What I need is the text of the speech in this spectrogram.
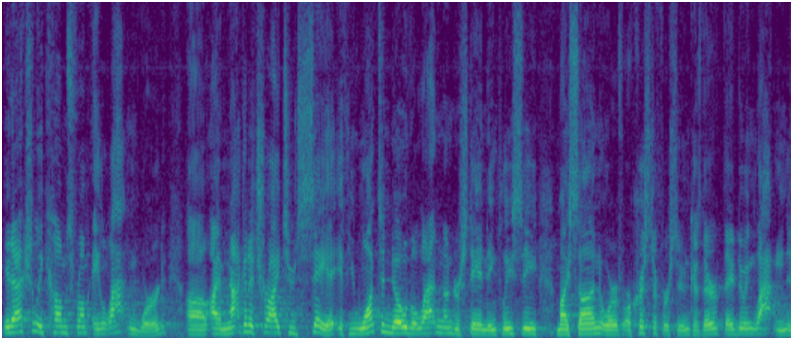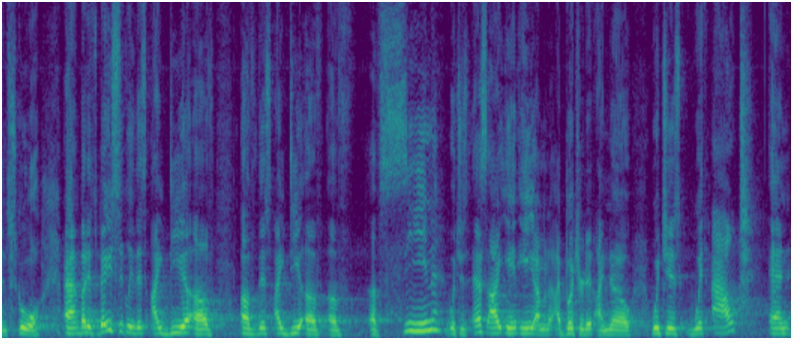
It actually comes from a Latin word. Uh, I am not going to try to say it. If you want to know the Latin understanding, please see my son or, or Christopher soon, because they're, they're doing Latin in school. Um, but it's basically this idea of, of this idea of, of of sine, which is S I N E, I butchered it, I know, which is without, and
